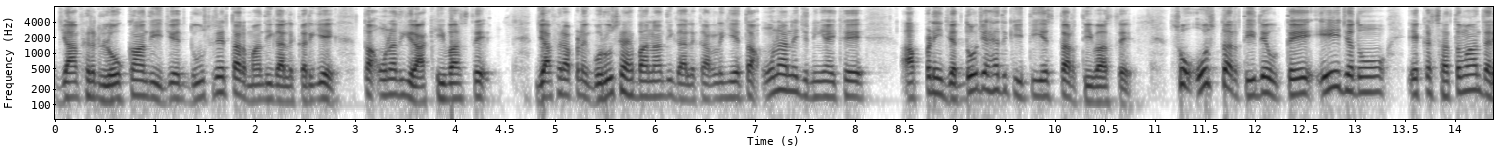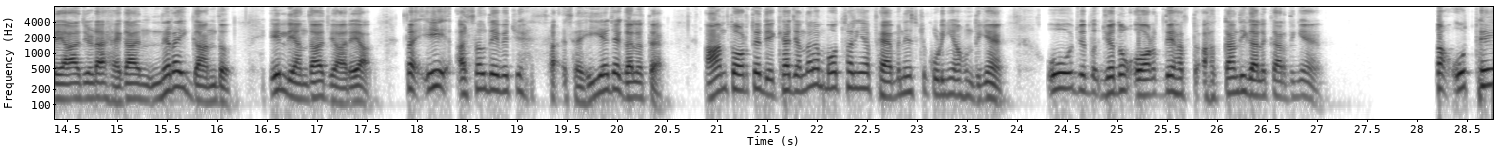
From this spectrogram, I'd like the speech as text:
ਜਾਂ ਫਿਰ ਲੋਕਾਂ ਦੀ, ਜੇ ਦੂਸਰੇ ਧਰਮਾਂ ਦੀ ਗੱਲ ਕਰੀਏ ਤਾਂ ਉਹਨਾਂ ਦੀ ਰਾਖੀ ਵਾਸਤੇ ਜਾਂ ਫਿਰ ਆਪਣੇ ਗੁਰੂ ਸਾਹਿਬਾਨਾਂ ਦੀ ਗੱਲ ਕਰ ਲਈਏ ਤਾਂ ਉਹਨਾਂ ਨੇ ਜਿੰਨੀਆਂ ਇੱਥੇ ਆਪਣੀ ਜਹਿਦ ਕੀਤੀ ਇਸ ਧਰਤੀ ਵਾਸਤੇ। ਸੋ ਉਸ ਧਰਤੀ ਦੇ ਉੱਤੇ ਇਹ ਜਦੋਂ ਇੱਕ ਸਤਵਾਂ ਦਰਿਆ ਜਿਹੜਾ ਹੈਗਾ ਨਿਰਾ ਹੀ ਗੰਦ ਇਹ ਲਿਆਂਦਾ ਜਾ ਰਿਹਾ ਤਾਂ ਇਹ ਅਸਲ ਦੇ ਵਿੱਚ ਸ- ਸਹੀ ਹੈ ਜਾਂ ਗਲਤ ਹੈ? ਆਮ ਤੌਰ ਤੇ ਦੇਖਿਆ ਜਾਂਦਾ ਨਾ, ਬਹੁਤ ਸਾਰੀਆਂ ਫੈਮਿਨਿਸਟ ਕੁੜੀਆਂ ਹੁੰਦੀਆਂ ਉਹ ਜਦੋਂ ਜਦੋਂ ਔਰਤ ਦੇ ਹੱਕ- ਹੱਕਾਂ ਦੀ ਗੱਲ ਕਰਦੀਆਂ ਤਾਂ ਉੱਥੇ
